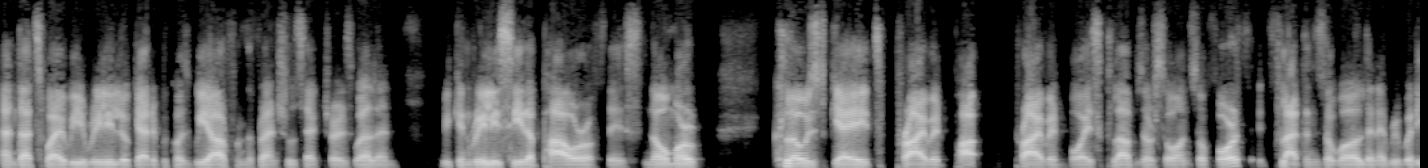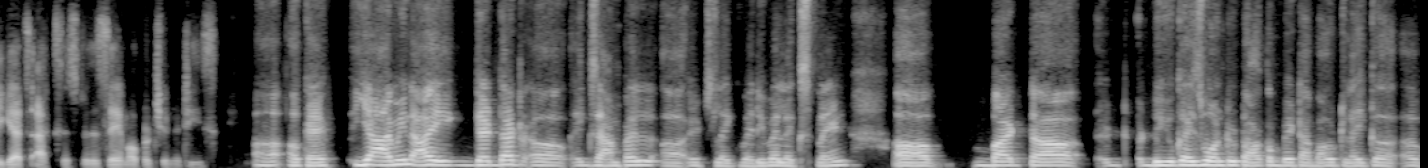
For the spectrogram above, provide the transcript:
and that's why we really look at it because we are from the financial sector as well. And we can really see the power of this. No more closed gates, private private boys clubs or so on and so forth. It flattens the world and everybody gets access to the same opportunities. Uh, okay. Yeah i mean i get that uh, example. Uh, it's like very well explained. Uh, but uh, do you guys want to talk a bit about like a, a,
